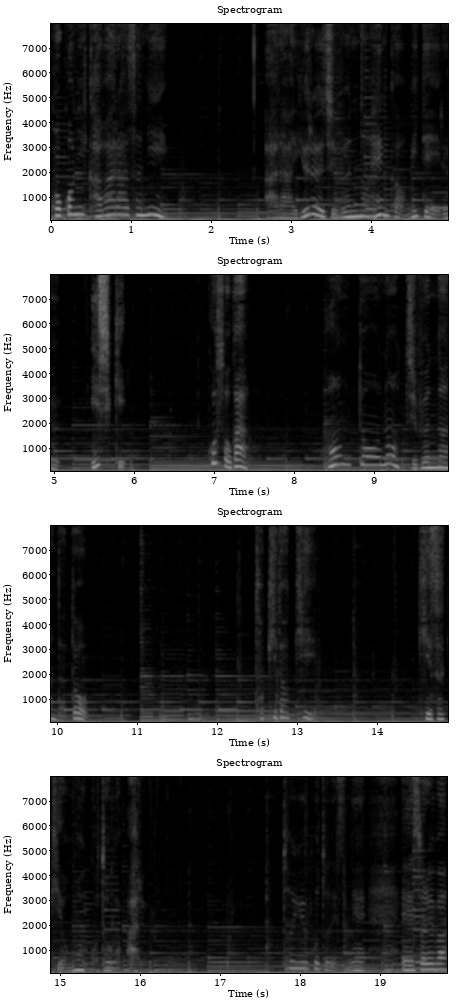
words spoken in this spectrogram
ここに変わらずにあらゆる自分の変化を見ている意識こそが本当の自分なんだと時々気づき思うことがある。ということですね、えー、それは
